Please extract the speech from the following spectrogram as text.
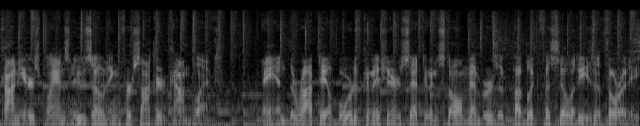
Conyers plans new zoning for soccer complex and the Rockdale Board of Commissioners set to install members of Public Facilities Authority.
